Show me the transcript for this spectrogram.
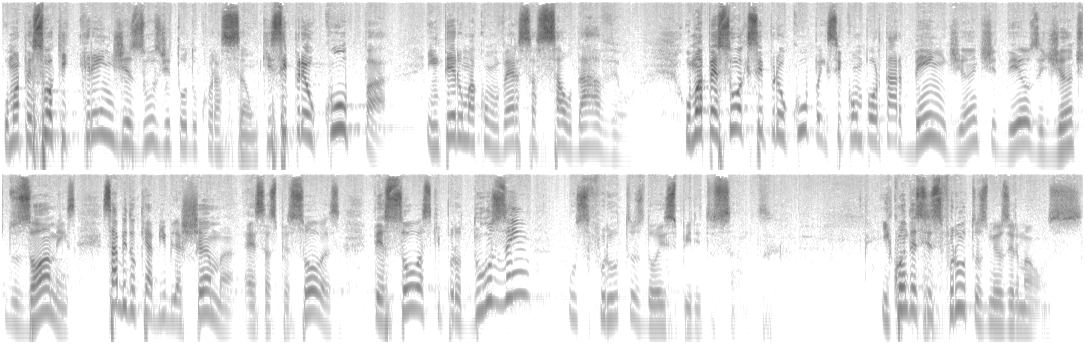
uma pessoa que crê em Jesus de todo o coração, que se preocupa em ter uma conversa saudável, uma pessoa que se preocupa em se comportar bem diante de Deus e diante dos homens, sabe do que a Bíblia chama essas pessoas? Pessoas que produzem os frutos do Espírito Santo. E quando esses frutos, meus irmãos,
